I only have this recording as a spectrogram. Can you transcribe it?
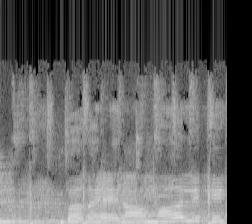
بغیر مال کے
